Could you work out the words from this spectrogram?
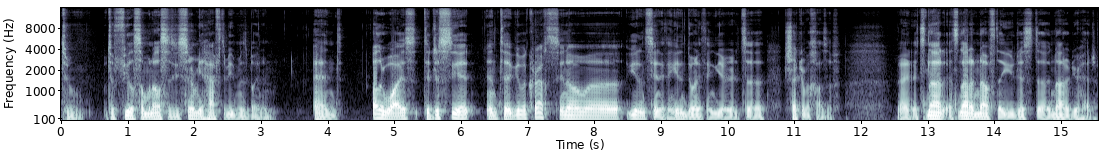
to to feel someone else's yisurim, you have to be mizbainin, and otherwise to just see it and to give a krachs, you know, uh, you didn't see anything, you didn't do anything. You're it's a sheker b'chazav, right? It's not it's not enough that you just uh, nodded your head.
